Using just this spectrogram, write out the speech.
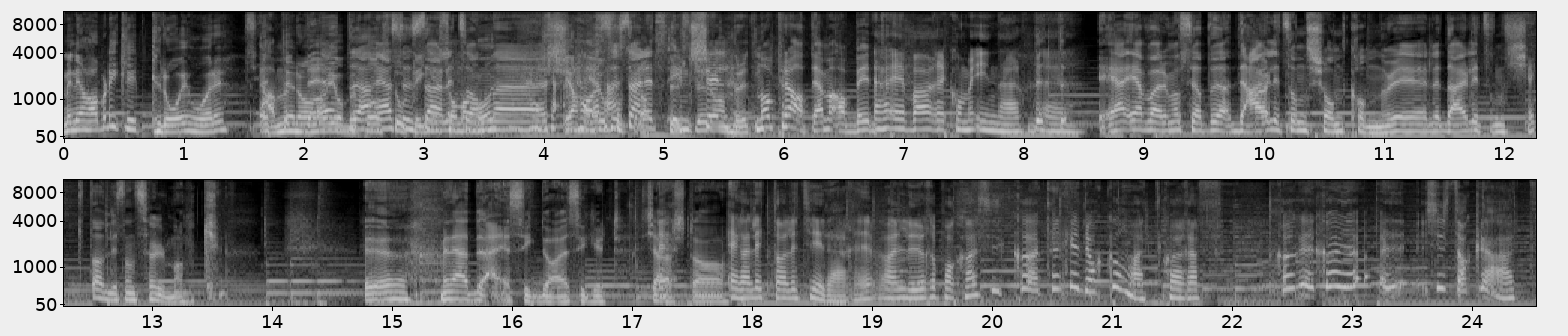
Men jeg har blitt litt grå i håret Ja, men etter å ha det, jobbet det, på jeg det Stortinget er i så mange sånn år. eh, Jeg har Jeg syns det er litt Unnskyld, nå prater jeg med Abid. Jeg bare kommer inn her. Dette- Eh, Jeg, jeg bare må si at det, det er jo litt sånn Sean Connery Eller det er jo litt sånn kjekt, da. Litt sånn sølvmank. Eh, Men jeg, er, du har jo sikkert kjæreste og Jeg har litt dårlig tid her. Jeg lurer på Hva, hva tenker dere om at KrF Hva, hva syns dere at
